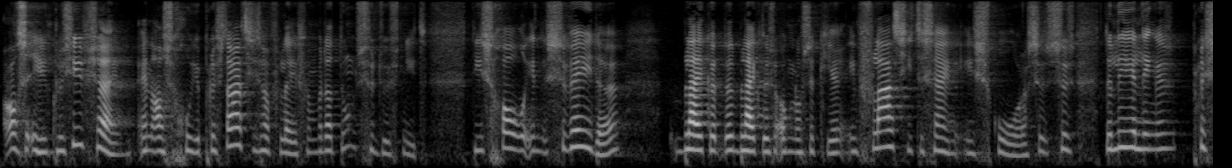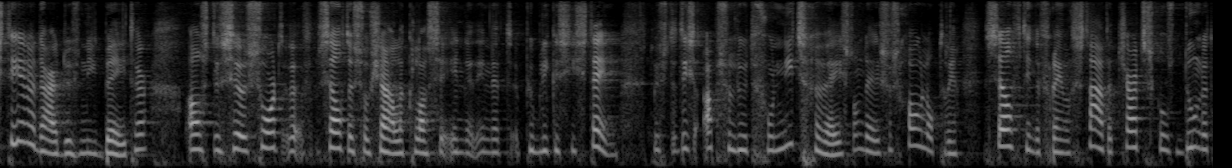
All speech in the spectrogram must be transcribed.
Als ze inclusief zijn en als ze goede prestaties afleveren, maar dat doen ze dus niet. Die school in Zweden, blijken, blijkt dus ook nog eens een keer inflatie te zijn in scores. De leerlingen presteren daar dus niet beter als de soortzelfde sociale klasse in, in het publieke systeem. Dus het is absoluut voor niets geweest om deze scholen op te richten. Zelfs in de Verenigde Staten, charter schools doen het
